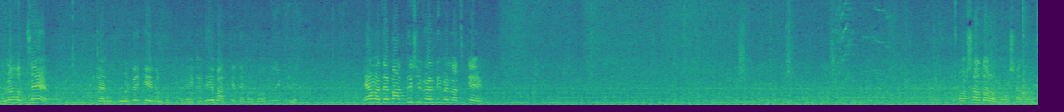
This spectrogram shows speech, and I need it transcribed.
মনে হচ্ছে? এটা আমি পুরোটাই খেয়ে ফেলব। মানে এটা দিয়ে ভাত খেতে পারব, দুই প্লেট এ, আমাদের ভাত বেশি করে দিবেন আজকে। অসাধারণ অসাধারণ।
